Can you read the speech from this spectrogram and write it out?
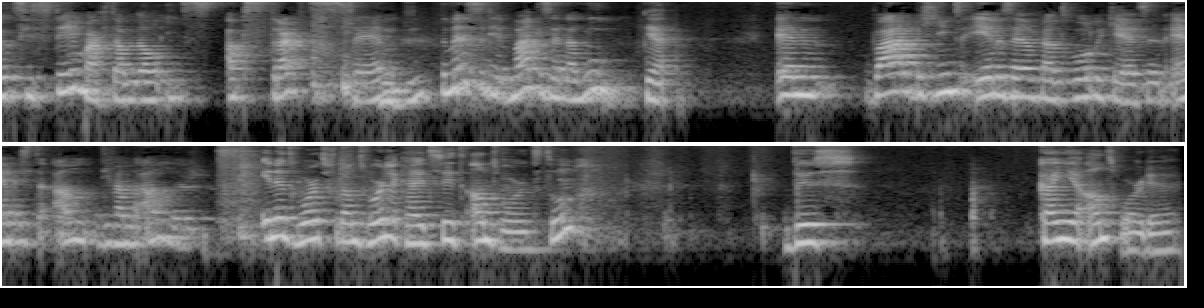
het systeem mag dan wel iets abstracts zijn. De mensen die het maken zijn dat niet. Ja. En waar begint de ene zijn verantwoordelijkheid en eindigt de die van de ander? In het woord verantwoordelijkheid zit antwoord, toch? Dus kan je antwoorden?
